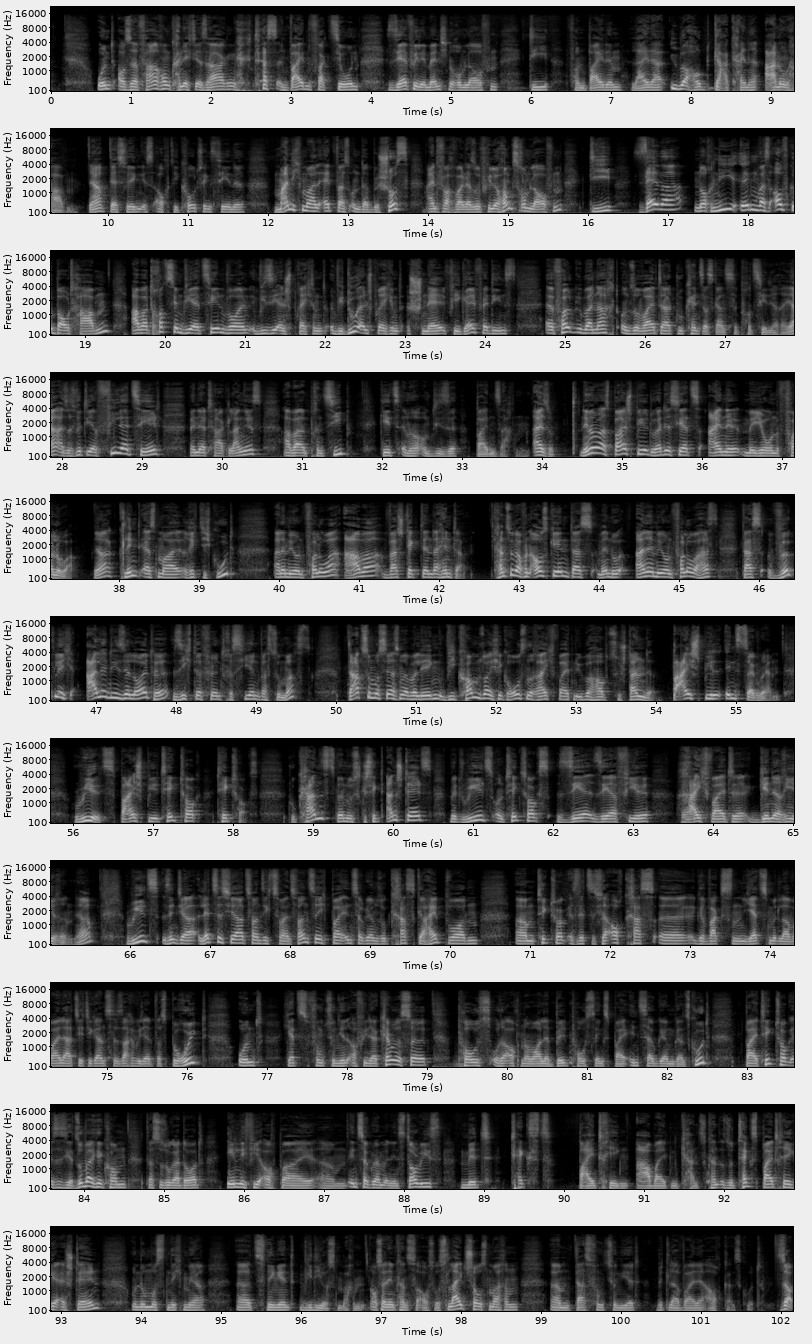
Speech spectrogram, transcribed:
Und aus Erfahrung kann ich dir sagen, dass in beiden Fraktionen sehr viele Menschen rumlaufen, die von beidem leider überhaupt gar keine Ahnung haben. Ja, deswegen ist auch die Coaching-Szene manchmal etwas unter Beschuss, einfach weil da so viele Honks rumlaufen, die selber noch nie irgendwas aufgebaut haben, aber trotzdem dir erzählen wollen, wie sie entsprechend, wie du entsprechend schnell viel Geld verdienst, Erfolg über Nacht und so weiter. Du kennst das ganze Prozedere. Ja, also es wird dir viel erzählt, wenn der Tag lang ist, aber im Prinzip geht's immer um diese beiden Sachen. Also, nehmen wir mal das Beispiel, du hättest jetzt eine Million Follower. Ja, klingt erstmal richtig gut, eine Million Follower, aber was steckt denn dahinter? Kannst du davon ausgehen, dass wenn du eine Million Follower hast, dass wirklich alle diese Leute sich dafür interessieren, was du machst? Dazu musst du erstmal überlegen, wie kommen solche großen Reichweiten überhaupt zustande? Beispiel Instagram, Reels, Beispiel TikTok, TikToks. Du kannst, wenn du es geschickt anstellst, mit Reels und TikToks sehr, sehr viel Reichweite generieren. Ja? Reels sind ja letztes Jahr 2022 bei Instagram so krass gehypt worden. Ähm, TikTok ist letztes Jahr auch krass äh, gewachsen. Jetzt mittlerweile hat sich die ganze Sache wieder etwas beruhigt und jetzt funktionieren auch wieder Carousel-Posts oder auch normale Bildpostings bei Instagram ganz gut. Bei TikTok ist es jetzt so weit gekommen, dass du sogar dort ähnlich wie auch bei ähm, Instagram in den Stories mit Text Beiträgen arbeiten kannst. Du kannst also Textbeiträge erstellen und du musst nicht mehr äh, zwingend Videos machen. Außerdem kannst du auch so Slideshows machen. Ähm, das funktioniert mittlerweile auch ganz gut. So,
